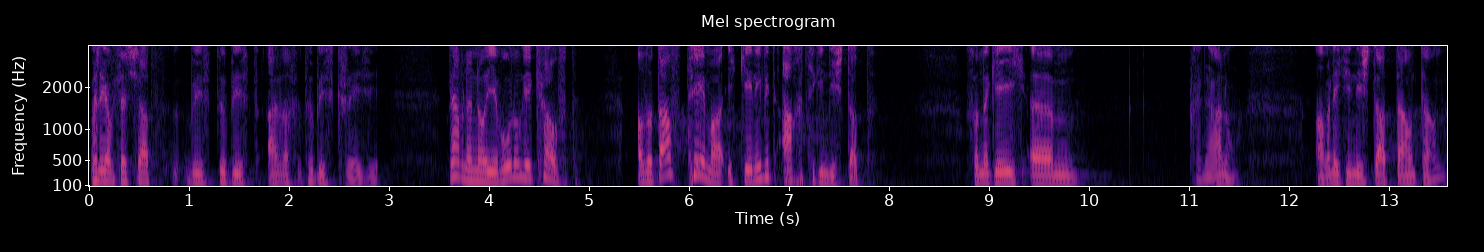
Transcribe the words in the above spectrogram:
Weil ich habe gesagt, Schatz, du bist einfach, du bist crazy. Wir haben eine neue Wohnung gekauft. Also das Thema, ich gehe nicht mit 80 in die Stadt sondern gehe ich ähm, Keine Ahnung. Aber nicht in die Stadt Downtown.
